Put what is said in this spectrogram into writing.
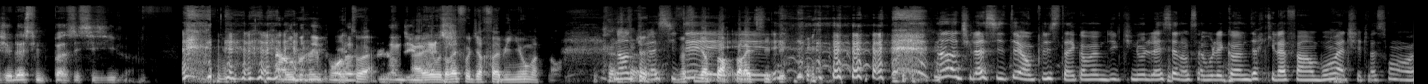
Je laisse une passe décisive. À Audrey pour Et toi l'homme du Allez, match. Audrey, faut dire Fabinho maintenant. Non, tu l'as cité. finir par et- paraître et- cité. non, non, tu l'as cité en plus, tu as quand même dit que tu nous le laissais, donc ça voulait quand même dire qu'il a fait un bon match. Et de toute façon, euh,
